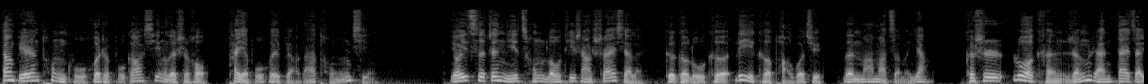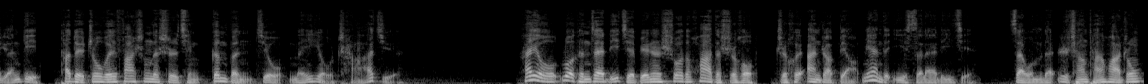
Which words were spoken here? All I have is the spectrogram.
当别人痛苦或者不高兴的时候，他也不会表达同情。有一次，珍妮从楼梯上摔下来，哥哥卢克立刻跑过去问妈妈怎么样。可是洛肯仍然待在原地，他对周围发生的事情根本就没有察觉。还有，洛肯在理解别人说的话的时候，只会按照表面的意思来理解。在我们的日常谈话中，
